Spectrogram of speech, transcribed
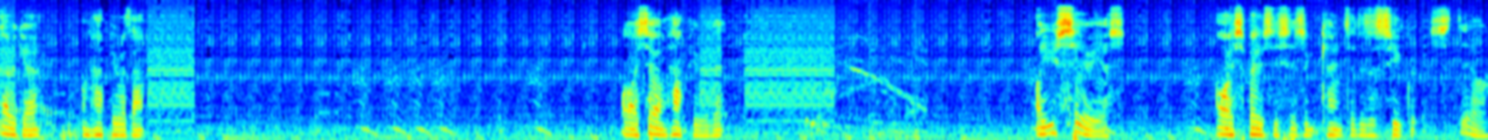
There we go, I'm happy with that. Oh, I say I'm happy with it. Are you serious? Oh, I suppose this isn't counted as a secret still.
